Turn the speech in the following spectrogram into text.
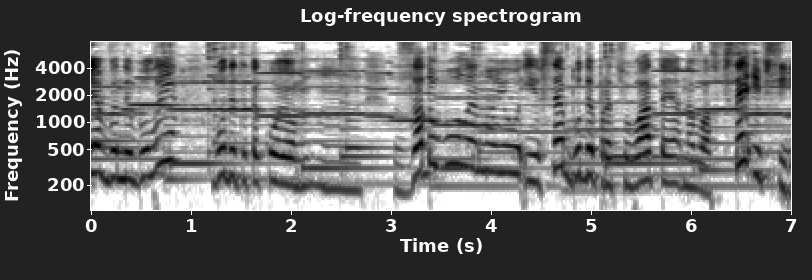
де б ви не були, будете такою задоволеною, і все буде працювати на вас. Все і всі.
